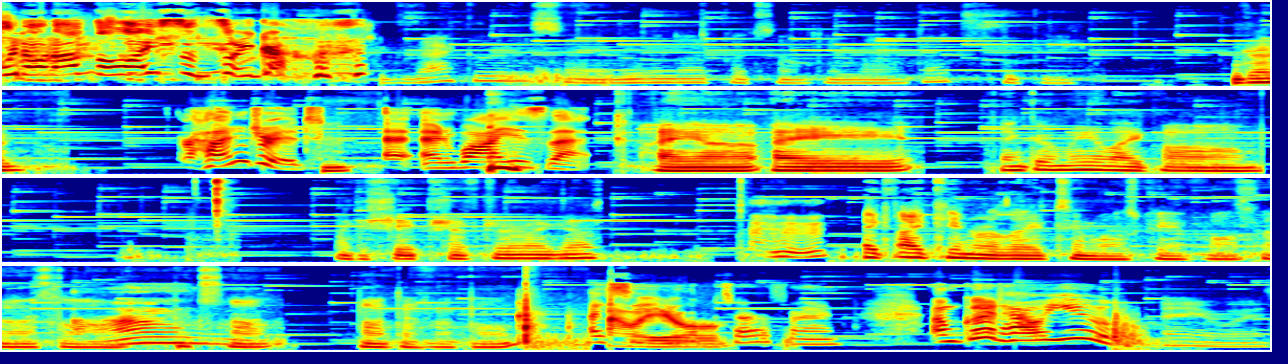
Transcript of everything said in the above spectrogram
We don't have the license, Rico. Exactly the same, even though I put something there. That's sleepy. Hundred. A hundred. Hmm. And why is that? I uh I think of me like um like a shapeshifter, I guess. hmm Like I can relate to most people, so it's uh, it's not not difficult. I How see are you you? look terrifying. I'm good. How are you? Anyways,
